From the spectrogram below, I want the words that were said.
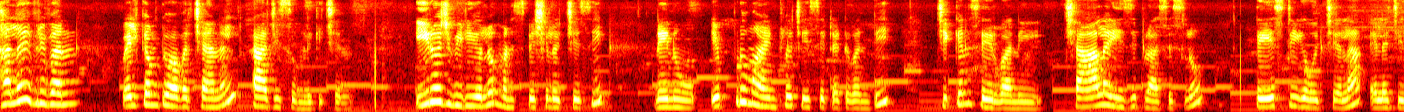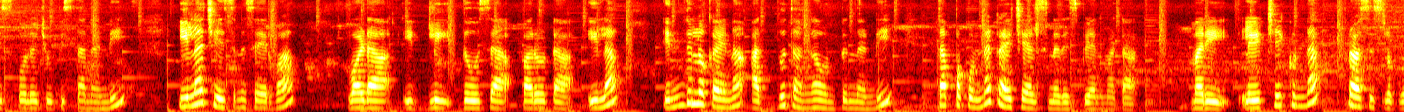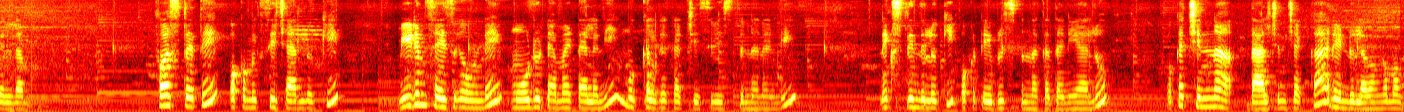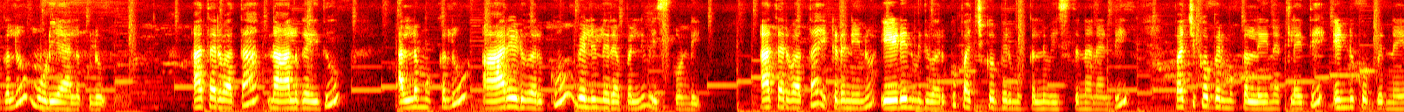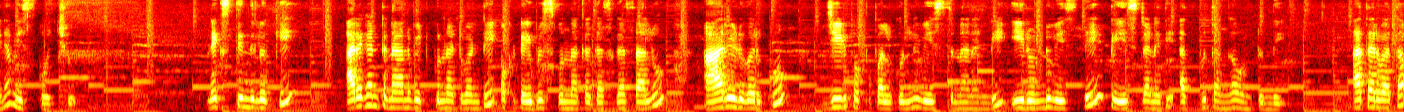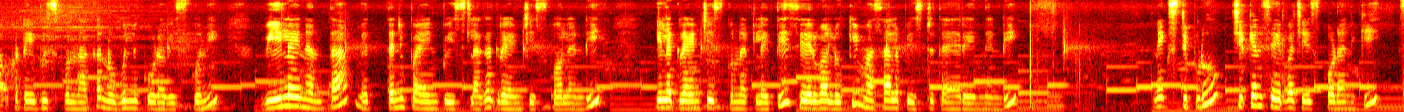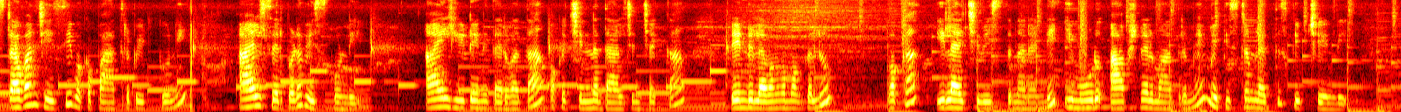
Hello everyone welcome to our channel Raji సుమ్లి kitchen. ఈరోజు వీడియోలో మన స్పెషల్ వచ్చేసి నేను ఎప్పుడు మా ఇంట్లో చేసేటటువంటి చికెన్ సేర్వాని చాలా ఈజీ ప్రాసెస్లో టేస్టీగా వచ్చేలా ఎలా చేసుకోవాలో చూపిస్తానండి. ఇలా చేసిన సేర్వా వడ ఇడ్లీ దోశ పరోటా ఇలా ఎందులోకైనా అద్భుతంగా ఉంటుందండి. తప్పకుండా ట్రై చేయాల్సిన రెసిపీ అనమాట మరి లేట్ చేయకుండా ప్రాసెస్లోకి వెళ్దాం. ఫస్ట్ అయితే ఒక మిక్సీ జార్లోకి మీడియం సైజుగా ఉండే మూడు టమాటాలని ముక్కలుగా కట్ చేసి వేస్తున్నానండి. నెక్స్ట్ ఇందులోకి ఒక టేబుల్ స్పూన్ దాకా ధనియాలు ఒక చిన్న దాల్చిన చెక్క రెండు లవంగ మొగ్గలు మూడు యాలకులు. ఆ తర్వాత నాలుగైదు అల్లం ముక్కలు ఆరేడు వరకు వెల్లుల్లి రెబ్బల్ని వేసుకోండి. ఆ తర్వాత ఇక్కడ నేను ఏడెనిమిది వరకు పచ్చి కొబ్బరి ముక్కల్ని వేస్తున్నానండి. పచ్చి కొబ్బరి ముక్కలు లేనట్లయితే ఎండు కొబ్బరినైనా వేసుకోవచ్చు. నెక్స్ట్ ఇందులోకి అరగంట నానబెట్టుకున్నటువంటి ఒక టేబుల్ స్పూన్ దాకా గసగసాలు ఆరేడు వరకు జీడిపప్పు పలుకుల్ని వేస్తున్నానండి. ఈ రెండు వేస్తే టేస్ట్ అనేది అద్భుతంగా ఉంటుంది. ఆ తర్వాత ఒక టేబుల్ స్పూన్ దాకా నువ్వుల్ని కూడా వేసుకొని వీలైనంత మెత్తని పైన పేస్ట్ లాగా గ్రైండ్ చేసుకోవాలండి. ఇలా గ్రైండ్ చేసుకున్నట్లయితే సేర్వాలోకి మసాలా పేస్ట్ తయారైందండి. నెక్స్ట్ ఇప్పుడు చికెన్ సేర్వా చేసుకోవడానికి స్టవ్ ఆన్ చేసి ఒక పాత్ర పెట్టుకొని ఆయిల్ సరిపడా వేసుకోండి. ఆయిల్ హీట్ అయిన తర్వాత ఒక చిన్న దాల్చిన చెక్క రెండు లవంగ మొగ్గలు ఒక ఇలాచి వేస్తున్నానండి. ఈ మూడు ఆప్షనల్ మాత్రమే మీకు ఇష్టం లేకపోతే స్కిప్ చేయండి.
